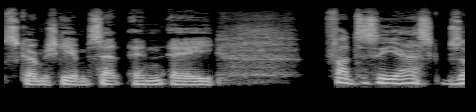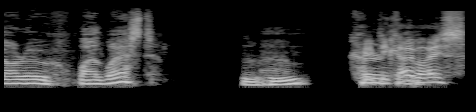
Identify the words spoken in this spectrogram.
skirmish game set in a fantasy-esque bizarro Wild West. Mhm. Um, Creepy cowboys.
